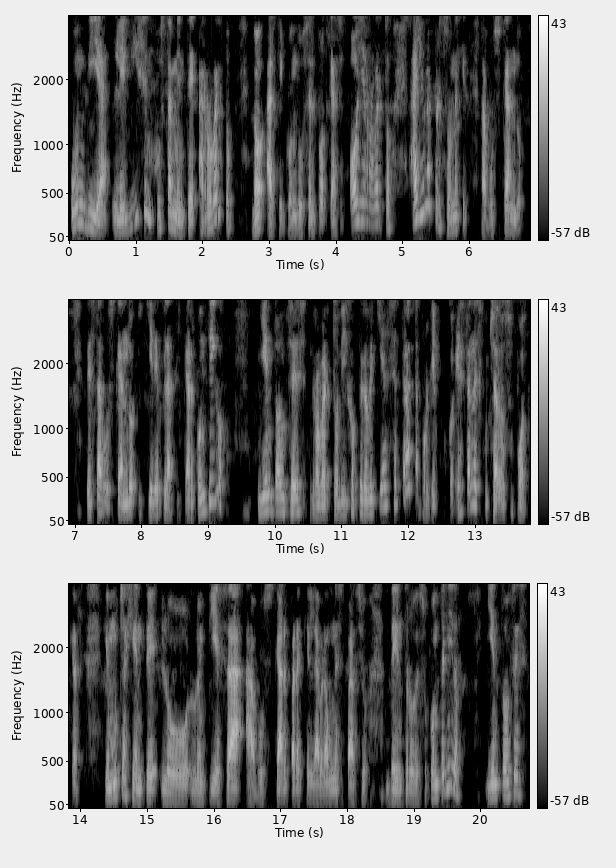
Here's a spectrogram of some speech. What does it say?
un día le dicen justamente a Roberto, ¿no? Al que conduce el podcast, oye Roberto, hay una persona que te está buscando, te está buscando y quiere platicar contigo. Y entonces Roberto dijo, pero ¿de quién se trata? Porque es tan escuchado su podcast que mucha gente lo, lo empieza a buscar para que le abra un espacio dentro de su contenido. Y entonces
